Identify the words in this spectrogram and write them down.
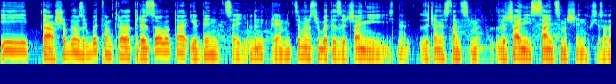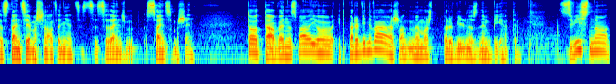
І так, щоб його зробити, вам треба 3 золота і один цей, один кремінь. Це можна зробити звичайній, ну, звичайній станції, звичайній сайнс машини. Хотів сказати, станція машин, але це ні, це, це, це сайнс машин. То так, ви назвали його, і тепер він ваш, ви можете вільно з ним бігати. Звісно,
